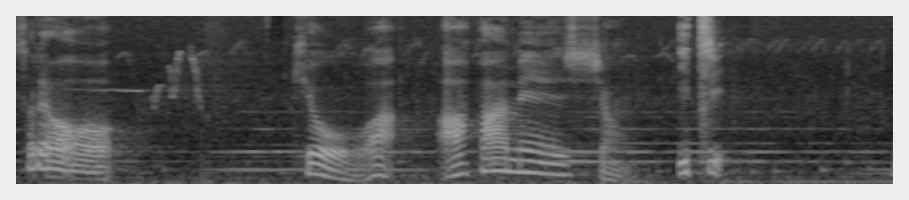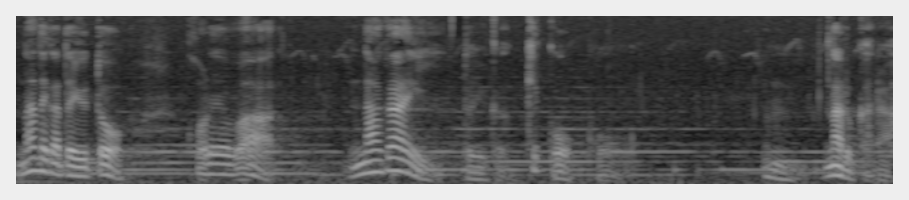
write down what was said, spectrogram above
それを今日はアファメーション1なぜかというとこれは長いというか結構こう、うん、なるから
